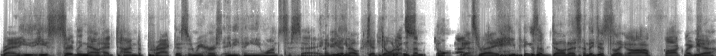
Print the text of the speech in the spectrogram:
Right. He he's certainly now had time to practice and rehearse anything he wants to say. And get- you know, Get he brings donuts. them donuts, right? He brings them donuts, and they just like, oh fuck, like, Yeah,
